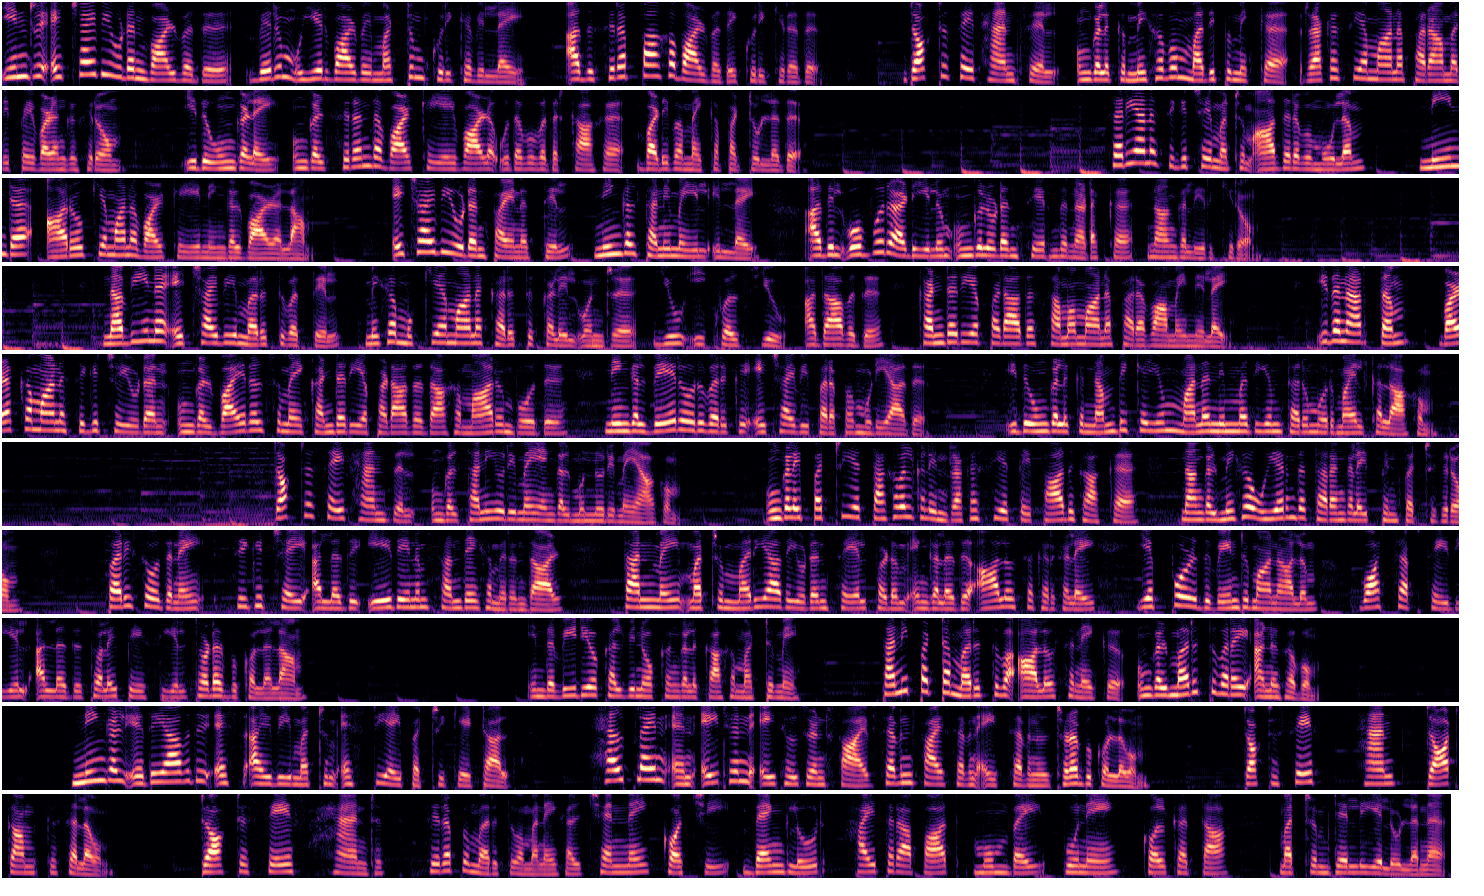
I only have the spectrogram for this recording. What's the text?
இன்று HIV உடன் வாழ்வது வெறும் உயிர் வாழ்வை மட்டும் குறிக்கவில்லை அது சிறப்பாக வாழ்வதை குறிக்கிறது. டாக்டர் சேஃப் ஹேண்ட்ஸில் உங்களுக்கு மிகவும் மதிப்புமிக்க ரகசியமான பராமரிப்பை வழங்குகிறோம். இது உங்களை உங்கள் சிறந்த வாழ்க்கையை வாழ உதவுவதற்காக வடிவமைக்கப்பட்டுள்ளது. சரியான சிகிச்சை மற்றும் ஆதரவு மூலம் நீண்ட ஆரோக்கியமான வாழ்க்கையை நீங்கள் வாழலாம். எச்ஐவியுடன் உடன் பயணத்தில் நீங்கள் தனிமையில் இல்லை. அதில் ஒவ்வொரு அடியிலும் உங்களுடன் சேர்ந்து நடக்க நாங்கள் இருக்கிறோம். நவீன எச்ஐவி மருத்துவத்தில் மிக முக்கியமான கருத்துக்களில் ஒன்று யூ ஈக்குவல்ஸ் யூ அதாவது கண்டறியப்படாத சமமான பரவாமை நிலை. இதன் அர்த்தம் வழக்கமான சிகிச்சையுடன் உங்கள் வைரல் சுமை கண்டறியப்படாததாக மாறும்போது நீங்கள் வேறொருவருக்கு எச்ஐவி பரப்ப முடியாது. இது உங்களுக்கு நம்பிக்கையும் மன நிம்மதியும் தரும் ஒரு மைல்கல் ஆகும் டாக்டர் சேஃப் ஹேண்ட்ஸில் உங்கள் தனியுரிமை எங்கள் முன்னுரிமையாகும். உங்களைப் பற்றிய தகவல்களின் ரகசியத்தை பாதுகாக்க நாங்கள் மிக உயர்ந்த தரங்களை பின்பற்றுகிறோம். பரிசோதனை சிகிச்சை அல்லது ஏதேனும் சந்தேகம் இருந்தால் தன்மை மற்றும் மரியாதையுடன் செயல்படும் எங்களது ஆலோசகர்களை எப்பொழுது வேண்டுமானாலும் வாட்ஸ்அப் செய்தியில் அல்லது தொலைபேசியில் தொடர்பு கொள்ளலாம். இந்த வீடியோ கல்வி நோக்கங்களுக்காக மட்டுமே. தனிப்பட்ட மருத்துவ ஆலோசனைக்கு உங்கள் மருத்துவரை அணுகவும். நீங்கள் எதையாவது எஸ்ஐவி மற்றும் எஸ்டிஐ பற்றி கேட்டால் ஹெல்ப்லைன் எண் eight and eight thousand five seven five seven eight செவனில் தொடர்பு கொள்ளவும். டாக்டர் சேஃப் ஹேண்ட்ஸ் டாட் காம்க்கு செல்லவும். டாக்டர் சேஃப் ஹேண்ட்ஸ் சிறப்பு மருத்துவமனைகள் சென்னை கொச்சி பெங்களூர் ஹைதராபாத் மும்பை புனே கொல்கத்தா மற்றும் டெல்லியில் உள்ளன.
